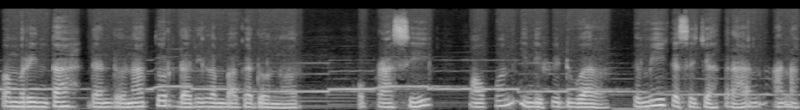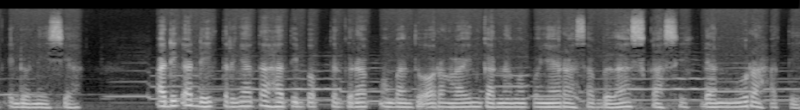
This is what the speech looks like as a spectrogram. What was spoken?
pemerintah, dan donatur dari lembaga donor, operasi, maupun individual demi kesejahteraan anak Indonesia. Adik-adik, ternyata hati Bob tergerak membantu orang lain karena mempunyai rasa belas, kasih, dan murah hati.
